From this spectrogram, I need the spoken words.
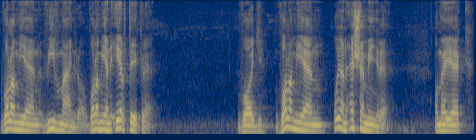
valamilyen vívmányra, valamilyen értékre, vagy valamilyen olyan eseményre, amelyek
